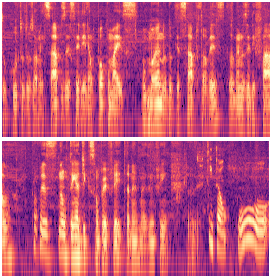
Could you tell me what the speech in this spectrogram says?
do culto dos homens sapos. Esse ele é um pouco mais humano do que sapo, talvez. Pelo menos ele fala. Talvez não tenha a dicção perfeita, né? Mas enfim. Então, o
